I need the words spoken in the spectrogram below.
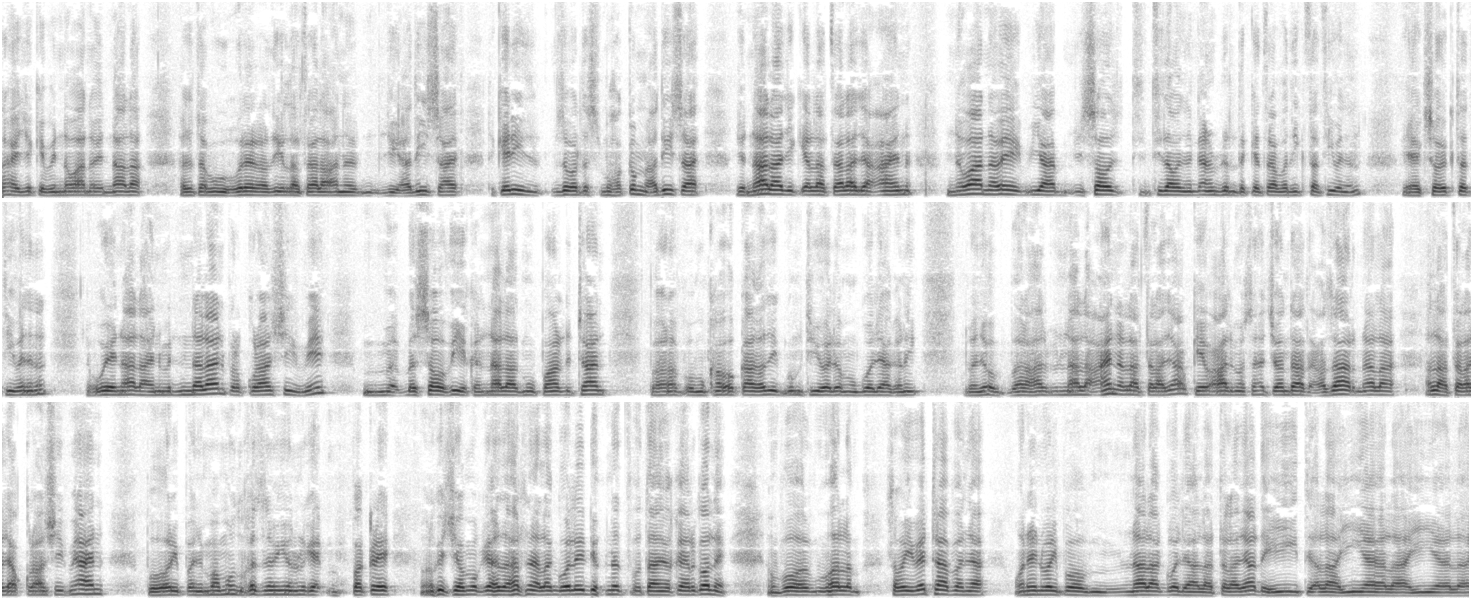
آهي جيڪي به نوانوي نالا ته اهو الله تالا جي حديث آهي ته ڪهڙي زبردست مهڪم حديث آهي جو نالا جيڪي الله تالا جا آهن نوانوي يا سؤ ٿي ٿا وڃن ته ڪيترا وڌيڪ ٿا ٿي وڃن هڪ سؤ هڪ ٿا ٿي وڃن اهي نالا هن ۾ ڏنل آهن پر قر شريف ۾ ٻه سؤ ويهه کن نالا مون پاڻ ڏٺا آهن پاڻ پوءِ مون کان اهو ڪاغذ ئي گم ٿي هليو مون ڳولهيا گهڻيئي پنهنجو برهال نالا آهن الله تالا جا ڪي عالم اسان چوندا ته هزار نالا الله تالا جا قر شريف ۾ آهن پوءِ وري پنهنجو مهمود گزنوي هن کي پڪڙي هن کي چيو مون کي هزار نالا ڳولهي ڏيو نه ته پوءِ توهان جو خير ڪونهي پوءِ مطلب سڀئي ويٺا پنهنجا انهن وري پوءِ نالا ڳولهيا الله تالا جا ته هيءَ ته الله هيئن الله هيئن الله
